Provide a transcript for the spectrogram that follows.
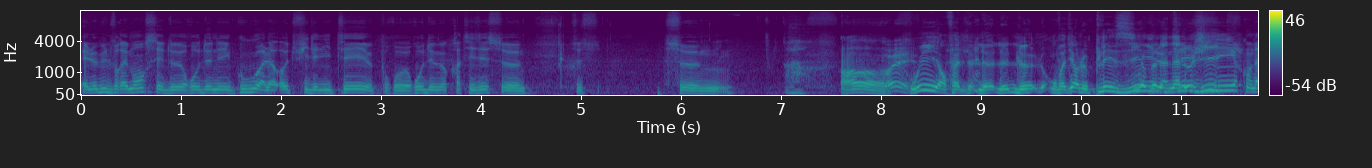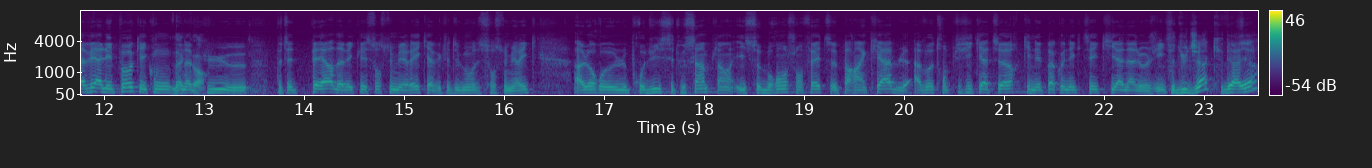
Et le but vraiment, c'est de redonner goût à la haute fidélité pour euh, redémocratiser ce, ce, ah, Oh, oui. en fait, le, on va dire le plaisir de l'analogie. Le plaisir qu'on avait à l'époque et qu'on a pu euh, peut-être perdre avec les sources numériques, avec le développement des sources numériques. Alors euh, le produit, c'est tout simple, hein. il se branche en fait par un câble à votre amplificateur qui n'est pas connecté, qui est analogique. C'est du jack derrière?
